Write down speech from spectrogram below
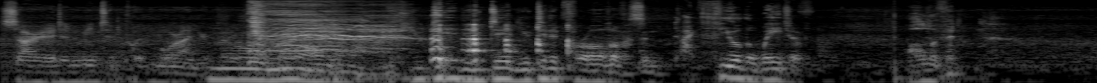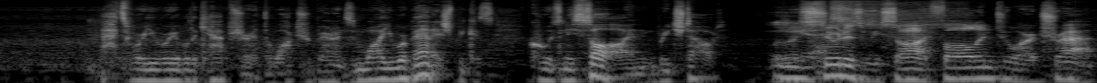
Sorry, I didn't mean to put more on your No, plate. no, you did, you did, you did it for all of us, and I feel the weight of all of it. That's where you were able to capture it, the Wakchu Barrens, and why you were banished, because Kuzni saw and reached out. Well, as soon as we saw it fall into our trap,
